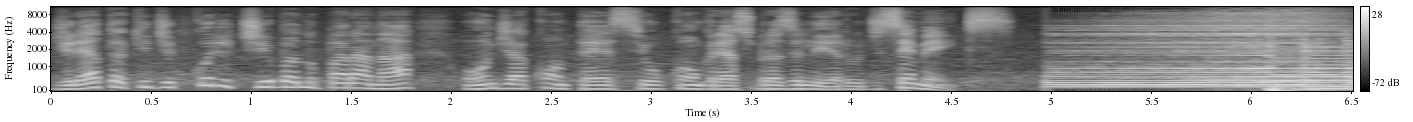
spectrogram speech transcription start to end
direto aqui de Curitiba, no Paraná, onde acontece o Congresso Brasileiro de Sementes. Música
